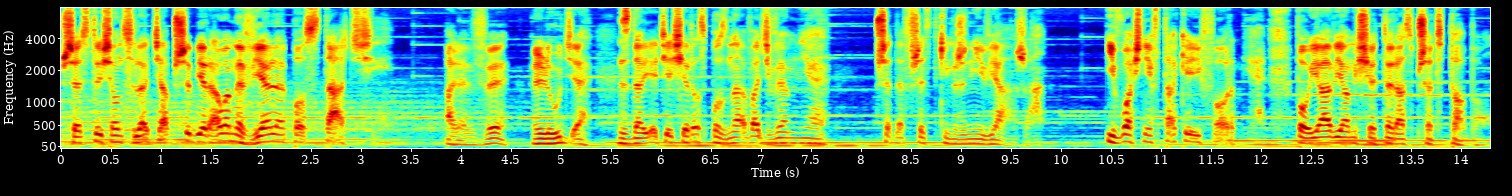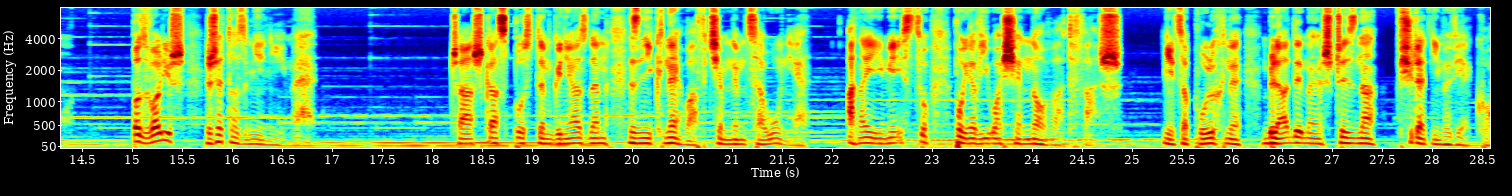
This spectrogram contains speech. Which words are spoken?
Przez tysiąclecia przybierałem wiele postaci, ale wy, ludzie, zdajecie się rozpoznawać we mnie przede wszystkim żniwiarza. I właśnie w takiej formie pojawiam się teraz przed tobą. Pozwolisz, że to zmienimy. Czaszka z pustym gniazdem zniknęła w ciemnym całunie, a na jej miejscu pojawiła się nowa twarz. Nieco pulchny, blady mężczyzna w średnim wieku.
